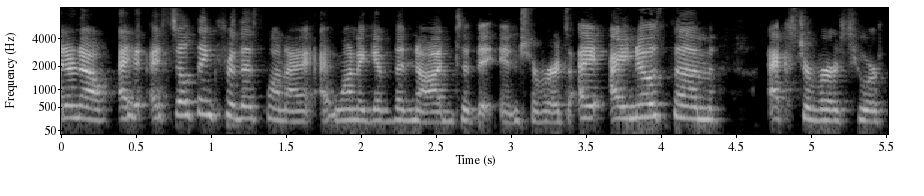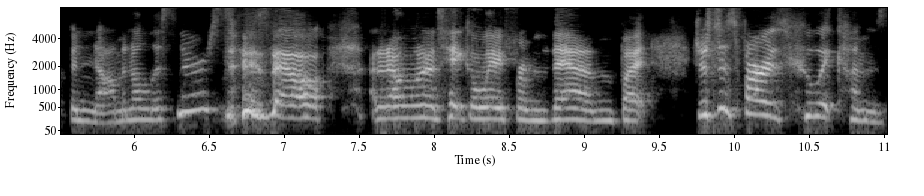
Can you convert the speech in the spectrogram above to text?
I don't know. I, I still think for this one, I, I want to give the nod to the introverts. I, I know some extroverts who are phenomenal listeners. so I don't want to take away from them, but just as far as who it comes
